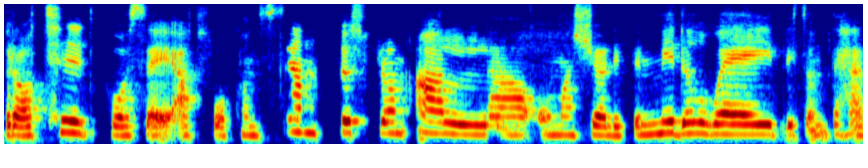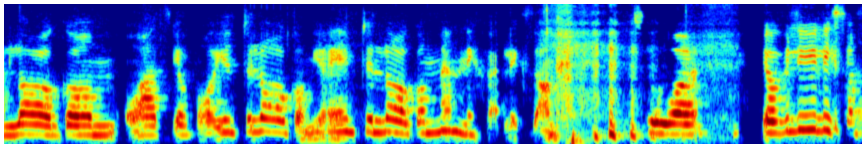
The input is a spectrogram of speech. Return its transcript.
bra tid på sig att få konsensus från alla och man kör lite middle way, liksom det här lagom och att jag var ju inte lagom, jag är inte en lagom människa liksom. Så jag ville ju liksom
